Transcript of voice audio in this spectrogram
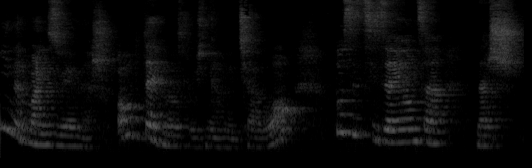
I normalizujemy nasz oddech, rozluźniamy ciało. W pozycji zająca nasz,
